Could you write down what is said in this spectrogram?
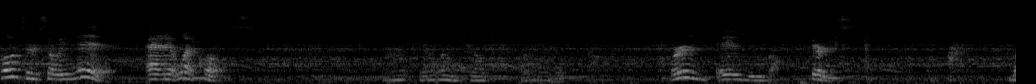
closer, so he hit it, and it went close. Where is ball? There it is. Come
